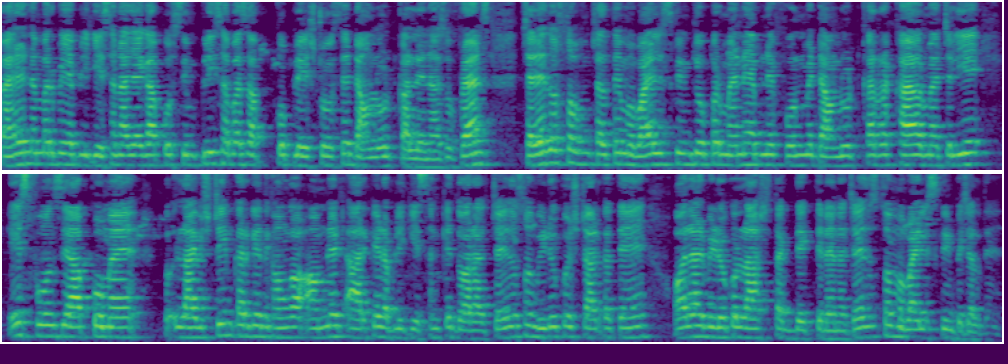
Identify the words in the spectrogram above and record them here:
पहले नंबर पे एप्लीकेशन आ जाएगा, आपको सिंपली सा बस आपको प्ले स्टोर से डाउनलोड कर लेना है। सो फ्रेंड्स चलिए दोस्तों हम चलते हैं मोबाइल स्क्रीन के ऊपर। मैंने अपने फ़ोन में डाउनलोड कर रखा है और मैं चलिए इस फ़ोन से आपको मैं लाइव स्ट्रीम करके दिखाऊँगा ऑमलेट आर्केड एप्लीकेशन के द्वारा। चाहिए दोस्तों वीडियो को स्टार्ट करते हैं और यार वीडियो को लास्ट तक देखते रहना। चाहिए दोस्तों मोबाइल स्क्रीन पे चलते हैं।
